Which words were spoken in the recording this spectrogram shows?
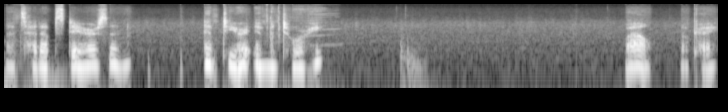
Let's head upstairs and empty your inventory. Wow, okay.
